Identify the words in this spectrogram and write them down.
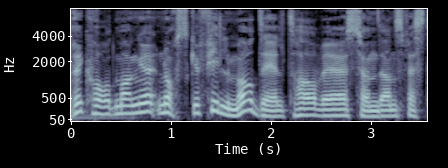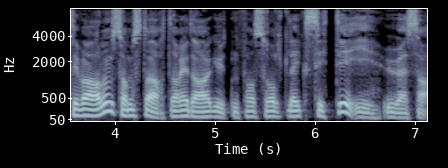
Rekordmange norske filmer deltar ved Sundance-festivalen, som starter i dag utenfor Salt Lake City i USA.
